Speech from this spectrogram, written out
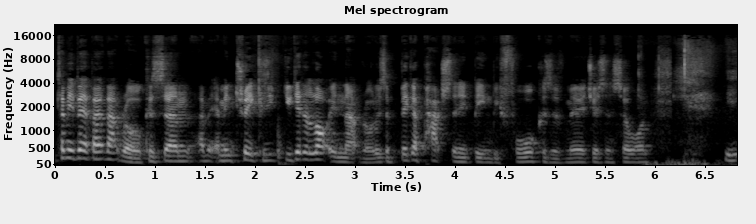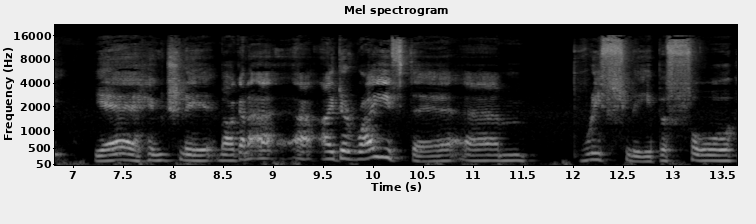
Tell me a bit about that role, because um, I'm, I'm intrigued, because you, you, did a lot in that role. It was a bigger patch than it'd been before because of mergers and so on. Yeah, hugely, Mark. And I, I, would arrived there um, briefly before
